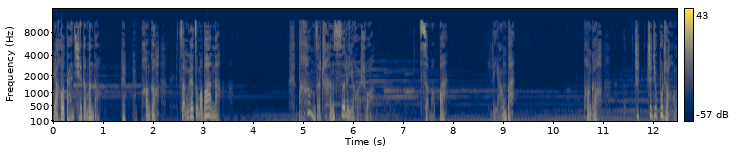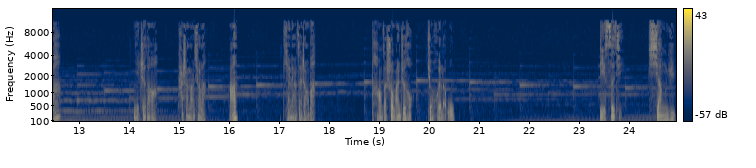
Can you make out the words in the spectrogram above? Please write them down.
然后胆怯的问道：“哎，胖哥，咱们该怎么办呢？”胖子沉思了一会儿说：“怎么办？凉拌。”胖哥，这这就不找了。你知道他上哪去了？啊，天亮再找吧。胖子说完之后就回了屋。第四集，相遇。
